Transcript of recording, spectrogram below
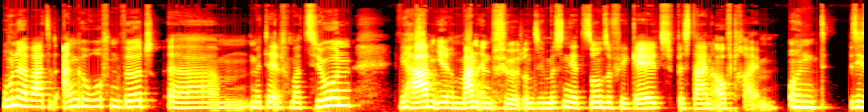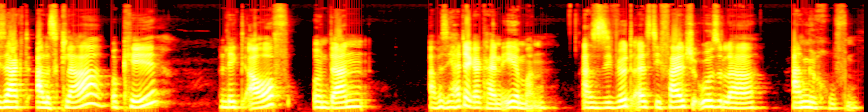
unerwartet angerufen wird ähm, mit der Information, wir haben ihren Mann entführt und sie müssen jetzt so und so viel Geld bis dahin auftreiben. Und sie sagt, alles klar, okay, legt auf und dann, aber sie hat ja gar keinen Ehemann. Also sie wird als die falsche Ursula angerufen.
